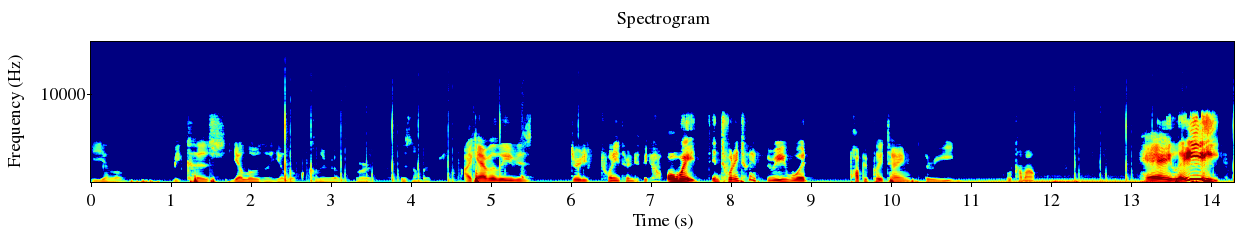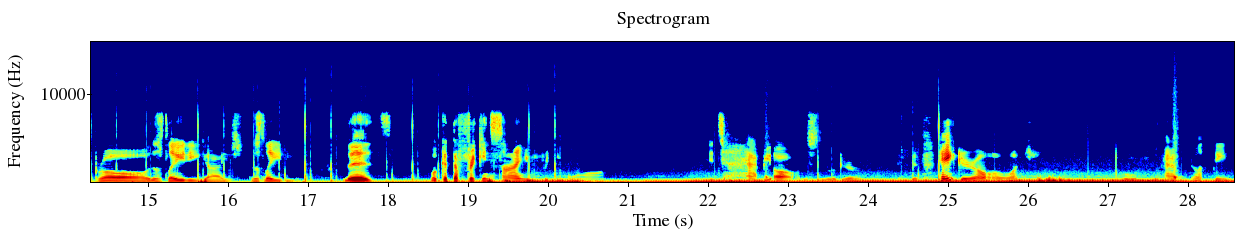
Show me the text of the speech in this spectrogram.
yellow because yellow is a yellow color for this number. I can't believe it's 30, 2023. Oh wait, in 2023 would Poppy Playtime 3 will come out. Hey, lady! Bro, this lady, guys. This lady. Liz, look at the freaking sign, you freaking moron. It's happy. Oh, this is a girl. Hey, girl. Oh, what? Bro, you have nothing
